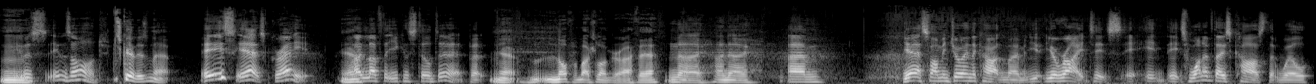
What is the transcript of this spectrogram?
Mm. It was it was odd. it's good, isn't it? It is, yeah, it's great. Yeah. I love that you can still do it, but Yeah, not for much longer, I fear. no, I know. Um, yeah, so I'm enjoying the car at the moment. You, you're right. It's it, it, it's one of those cars that will.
